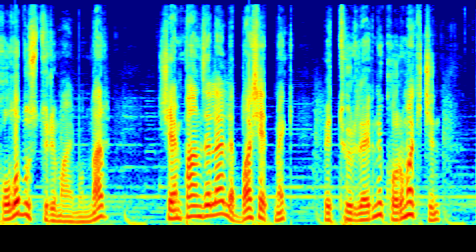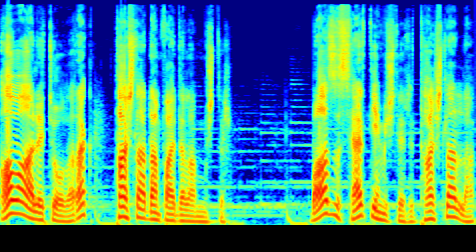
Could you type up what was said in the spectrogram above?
kolobus türü maymunlar, şempanzelerle baş etmek ve türlerini korumak için av aleti olarak taşlardan faydalanmıştır. Bazı sert yemişleri taşlarla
